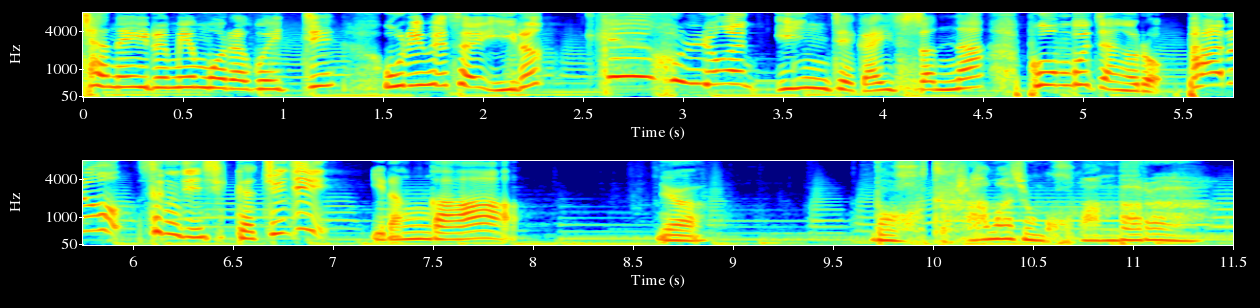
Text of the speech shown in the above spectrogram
자네 이름이 뭐라고 했지? 우리 회사에 이렇게 훌륭한 인재가 있었나? 본부장으로 바로 승진시켜 주지. 이런 거. 야, 너 드라마 좀 그만 봐라.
